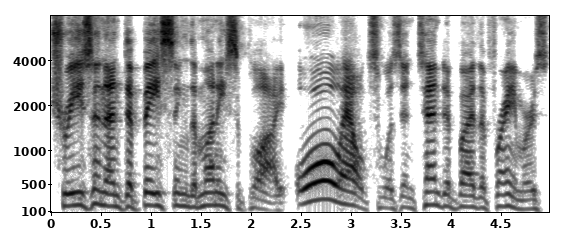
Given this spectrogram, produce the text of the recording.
treason and debasing the money supply. All else was intended by the framers.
